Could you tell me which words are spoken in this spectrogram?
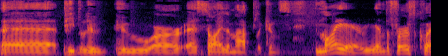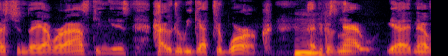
uh, people who, who are asylum applicants in my area, and the first question they were asking is, how do we get to work? Mm. Uh, because now, yeah, now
